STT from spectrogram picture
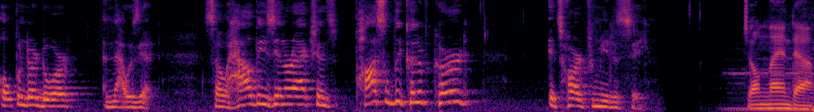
opened our door, and that was it. So, how these interactions possibly could have occurred, it's hard for me to see. Jon Landau.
